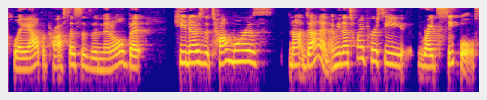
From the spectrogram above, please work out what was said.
play out the process of the middle, but he knows that Tom Moore is not done. I mean, that's why Percy writes sequels.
